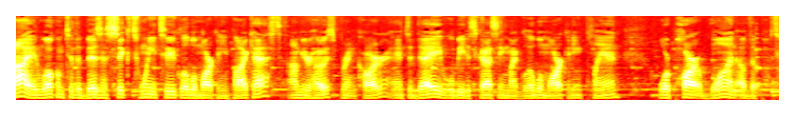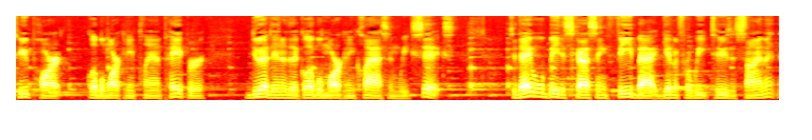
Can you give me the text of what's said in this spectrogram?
Hi, and welcome to the Business 622 Global Marketing Podcast. I'm your host, Brent Carter, and today we'll be discussing my global marketing plan or part one of the two part global marketing plan paper due at the end of the global marketing class in week six. Today we'll be discussing feedback given for week two's assignment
